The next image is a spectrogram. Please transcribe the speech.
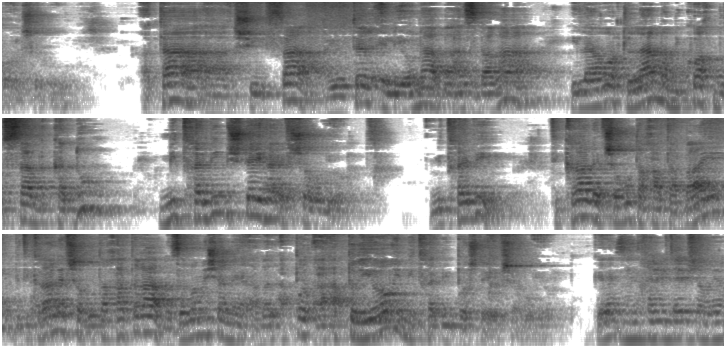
כלשהו, אתה, השאיפה היותר עליונה בהסברה היא להראות למה מכוח מושג קדום מתחייבים שתי האפשרויות. מתחייבים. תקרא לאפשרות אחת אביי ותקרא לאפשרות אחת רב, אז זה לא משנה, אבל אפריורי מתחייבים פה שתי אפשרויות. כן? זה מתחייבים בשתי אפשרויות.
